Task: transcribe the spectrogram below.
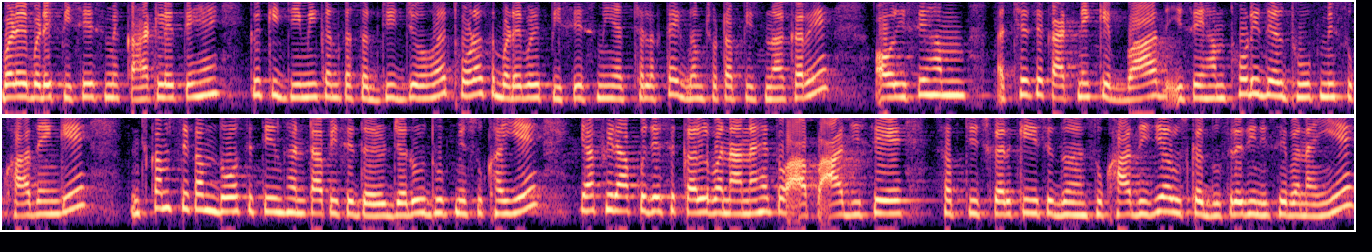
बड़े बड़े पीसेस में काट लेते हैं, क्योंकि जिमीकंद का सब्ज़ी जो है थोड़ा सा बड़े बड़े पीसेस में ही अच्छा लगता है, एकदम छोटा पीस ना करें। और इसे हम अच्छे से काटने के बाद इसे हम थोड़ी देर धूप में सुखा देंगे। कम से कम दो से तीन घंटा आप इसे ज़रूर धूप में सुखाइए। या फिर आपको जैसे कल बनाना है तो आप आज इसे सब चीज़ करके इसे सुखा दीजिए और उसके दूसरे दिन इसे बनाइए।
